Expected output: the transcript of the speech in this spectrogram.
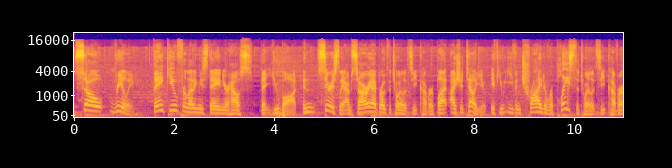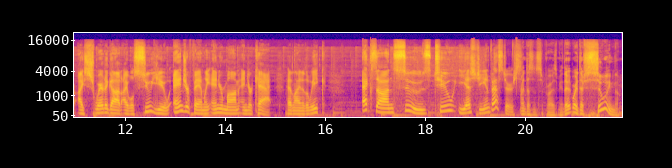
so really, thank you for letting me stay in your house that you bought. And seriously, I'm sorry I broke the toilet seat cover, but I should tell you, if you even try to replace the toilet seat cover, I swear to God, I will sue you and your family and your mom and your cat. Headline of the week. Exxon sues two ESG investors. That doesn't surprise me. They're, wait, they're suing them.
